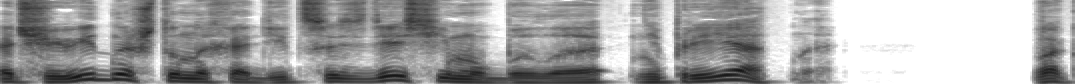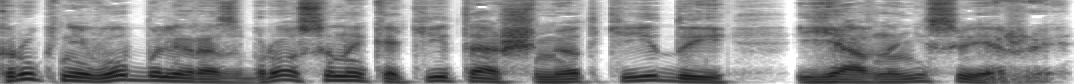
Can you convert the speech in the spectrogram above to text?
Очевидно, что находиться здесь ему было неприятно. Вокруг него были разбросаны какие-то ошметки еды, явно не свежие.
